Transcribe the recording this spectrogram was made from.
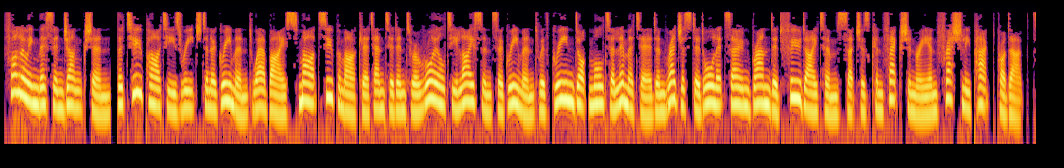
Following this injunction, the two parties reached an agreement whereby Smart Supermarket entered into a royalty license agreement with Green Dot Malta Limited and registered all its own branded food items such as confectionery and freshly packed products.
